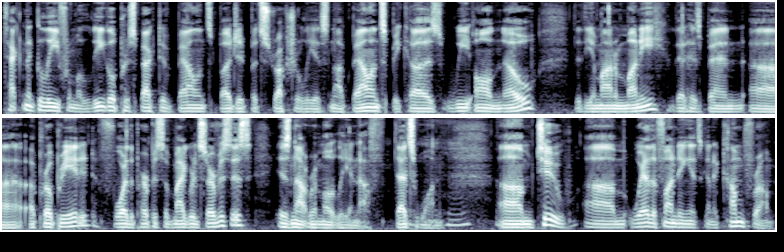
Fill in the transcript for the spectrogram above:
technically, from a legal perspective, balanced budget, but structurally it's not balanced because we all know that the amount of money that has been uh, appropriated for the purpose of migrant services is not remotely enough. That's one. Mm-hmm. Um, two, um, where the funding is going to come from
